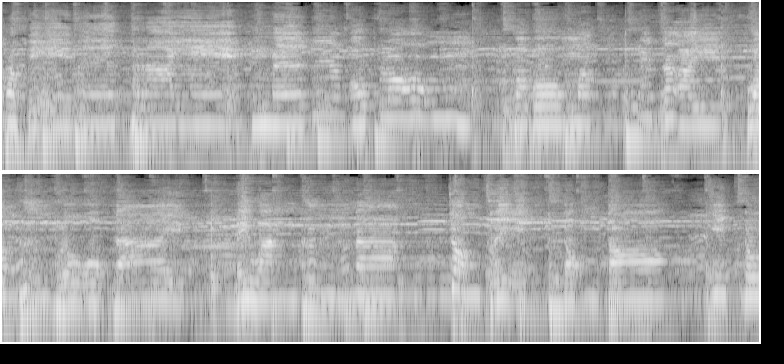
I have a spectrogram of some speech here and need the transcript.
เพราะฝีมือใครแม่เลี้ยงอบรมประบมนิสัยหวังพึ่งปลูกได้ ในวันข้างหน้าจงตรีจงตองคิดดู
